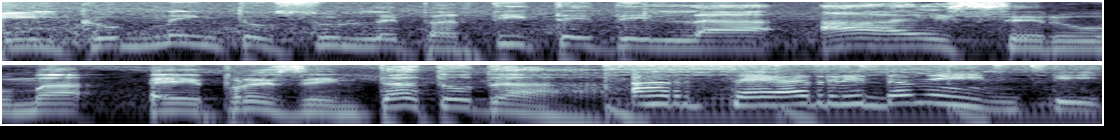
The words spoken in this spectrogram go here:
Il commento sulle partite della AS Roma è presentato da Arte Arredamenti.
